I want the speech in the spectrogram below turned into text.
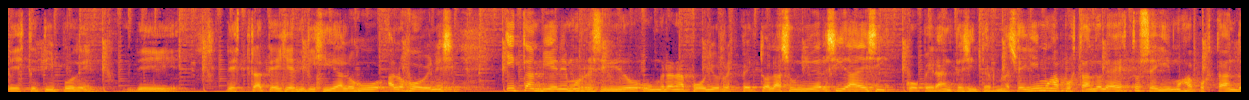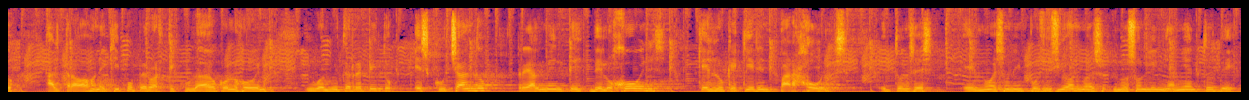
este tipo de, estrategias dirigidas a los jóvenes y también hemos recibido un gran apoyo respecto a las universidades y cooperantes internacionales. Seguimos apostándole a esto, seguimos apostando al trabajo en equipo, pero articulado con los jóvenes. Y vuelvo y te repito, escuchando realmente de los jóvenes qué es lo que quieren para jóvenes. Entonces, eh, no es una imposición, no, es, no son lineamientos de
